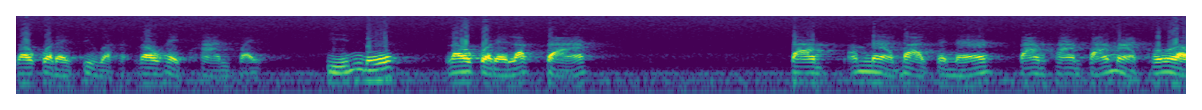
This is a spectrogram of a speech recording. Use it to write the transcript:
เราก็ได้ชื่อว่า เราให้ทานไปศีลหรือเราก็ได้รักษา ตามอำนาจบาสนา ตามความสามารถของเรา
